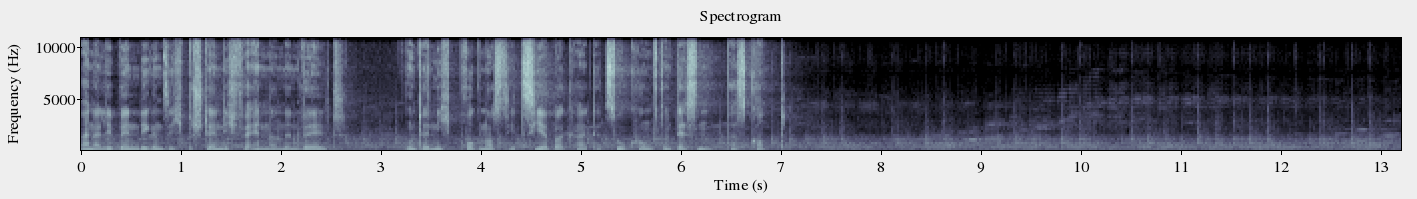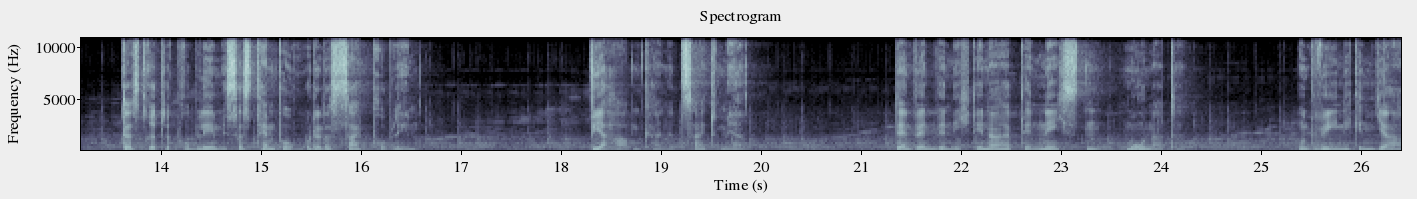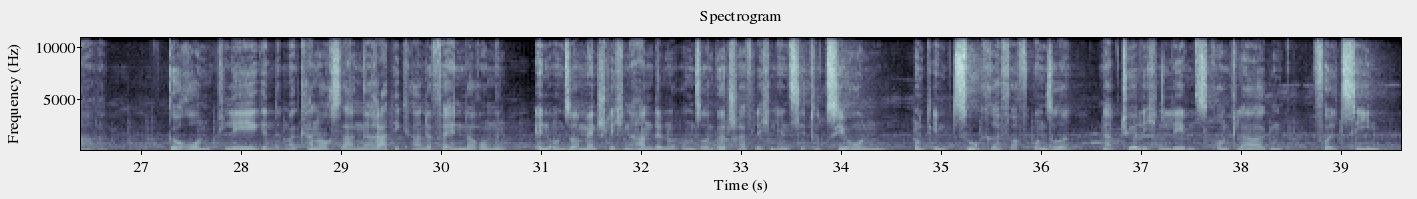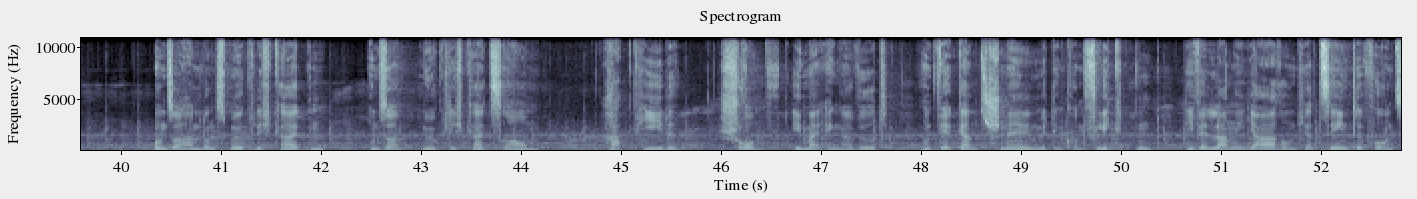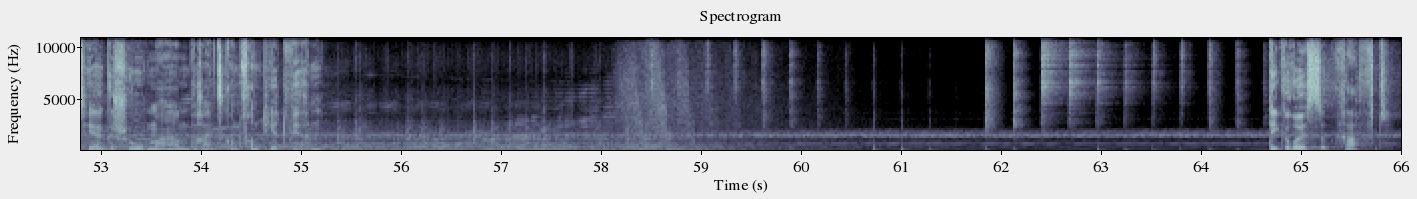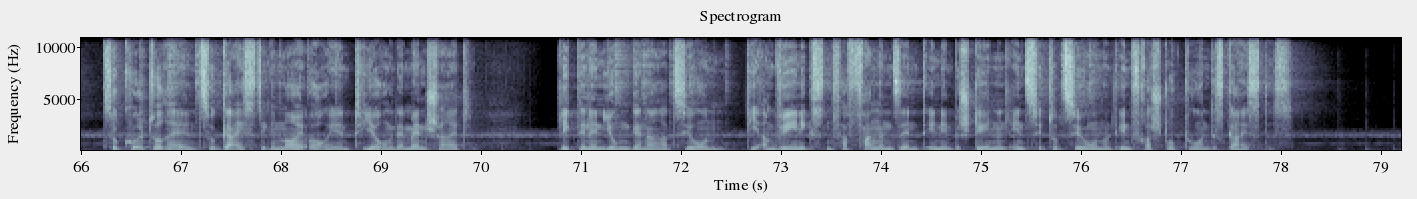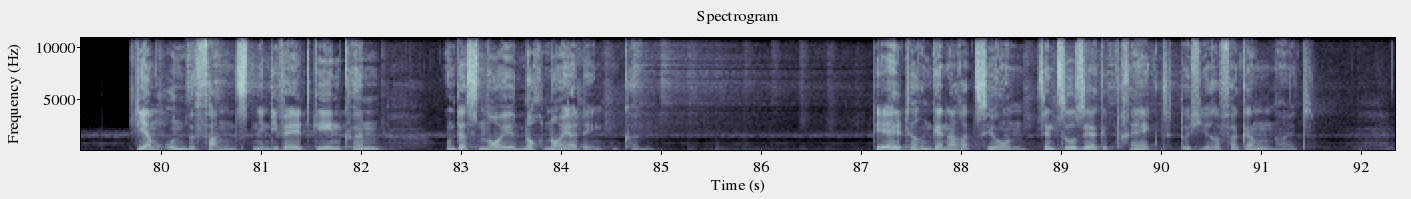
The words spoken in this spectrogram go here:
einer lebendigen, sich beständig verändernden Welt und der Nichtprognostizierbarkeit der Zukunft und dessen, was kommt. Das dritte Problem ist das Tempo oder das Zeitproblem. Wir haben keine Zeit mehr. Denn wenn wir nicht innerhalb der nächsten Monate und wenigen Jahre grundlegende, man kann auch sagen radikale Veränderungen in unserem menschlichen Handeln und unseren wirtschaftlichen Institutionen und im Zugriff auf unsere natürlichen Lebensgrundlagen vollziehen, unsere Handlungsmöglichkeiten unser Möglichkeitsraum rapide schrumpft, immer enger wird und wir ganz schnell mit den Konflikten, die wir lange Jahre und Jahrzehnte vor uns hergeschoben haben, bereits konfrontiert werden. Die größte Kraft zur kulturellen, zur geistigen Neuorientierung der Menschheit liegt in den jungen Generationen, die am wenigsten verfangen sind in den bestehenden Institutionen und Infrastrukturen des Geistes, die am unbefangensten in die Welt gehen können und das Neue noch neuer denken können. Die älteren Generationen sind so sehr geprägt durch ihre Vergangenheit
